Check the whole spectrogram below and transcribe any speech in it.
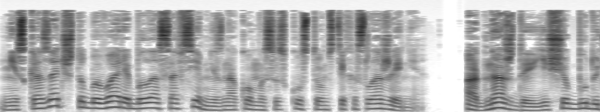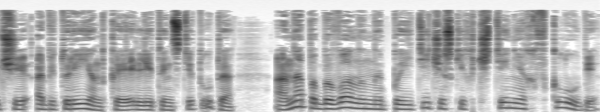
Не сказать, чтобы Варя была совсем не знакома с искусством стихосложения. Однажды, еще будучи абитуриенткой Лит-института, она побывала на поэтических чтениях в клубе,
